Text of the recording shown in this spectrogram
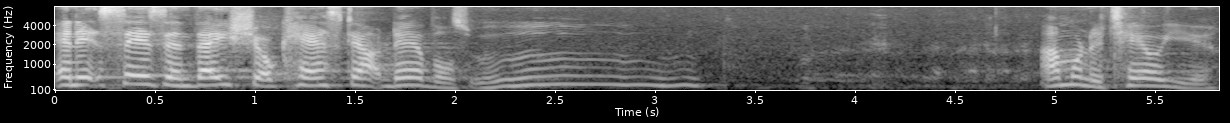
And it says, and they shall cast out devils. Ooh. I'm going to tell you,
